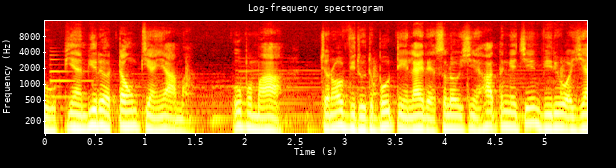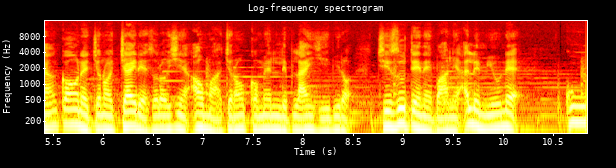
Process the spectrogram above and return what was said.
ကိုပြန်ပြီးတော့တောင်းပြန်ရမှာဥပမာကျွန်တော်ဗီဒီယိုတစ်ပုတ်တင်လိုက်တယ်ဆိုလို့ရှိရင်ဟာတငယ်ချင်းဗီဒီယိုအရန်ကောင်းတယ်ကျွန်တော်ကြိုက်တယ်ဆိုလို့ရှိရင်အောက်မှာကျွန်တော် comment reply ရေးပြီးတော့ကျေးဇူးတင်တယ်ပါနေအဲ့လိုမျိုးနဲ့ ကို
